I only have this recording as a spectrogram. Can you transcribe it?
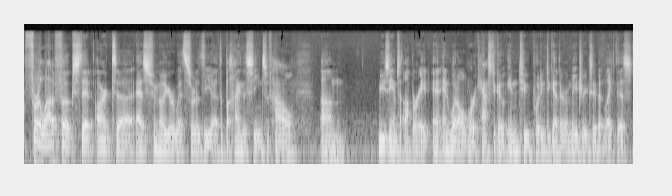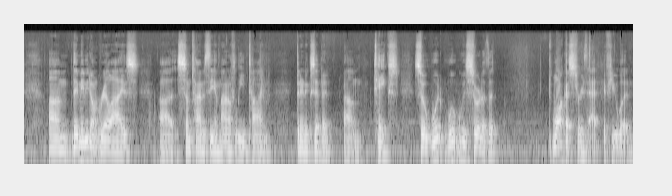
for a lot of folks that aren't uh, as familiar with sort of the uh, the behind the scenes of how um, museums operate and, and, what all work has to go into putting together a major exhibit like this, um, they maybe don't realize uh, sometimes the amount of lead time that an exhibit um, takes. So, what what was sort of the walk us through that, if you would?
